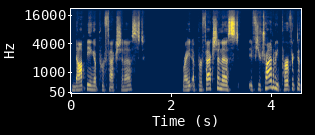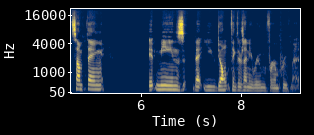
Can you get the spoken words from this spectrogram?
not being a perfectionist, right? A perfectionist, if you're trying to be perfect at something, it means that you don't think there's any room for improvement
